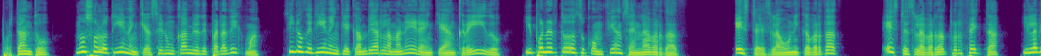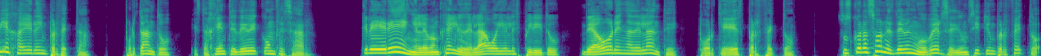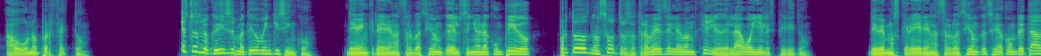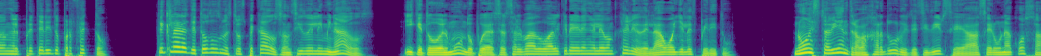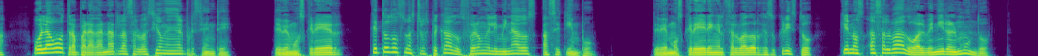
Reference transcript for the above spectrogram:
Por tanto, no solo tienen que hacer un cambio de paradigma, sino que tienen que cambiar la manera en que han creído y poner toda su confianza en la verdad. Esta es la única verdad. Esta es la verdad perfecta y la vieja era imperfecta. Por tanto, esta gente debe confesar, creeré en el Evangelio del agua y el Espíritu de ahora en adelante, porque es perfecto. Sus corazones deben moverse de un sitio imperfecto a uno perfecto. Esto es lo que dice Mateo 25. Deben creer en la salvación que el Señor ha cumplido por todos nosotros a través del Evangelio del agua y el Espíritu. Debemos creer en la salvación que se ha completado en el pretérito perfecto, declara que todos nuestros pecados han sido eliminados y que todo el mundo puede ser salvado al creer en el Evangelio del agua y el Espíritu. No está bien trabajar duro y decidirse a hacer una cosa o la otra para ganar la salvación en el presente. Debemos creer que todos nuestros pecados fueron eliminados hace tiempo. Debemos creer en el Salvador Jesucristo, que nos ha salvado al venir al mundo,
